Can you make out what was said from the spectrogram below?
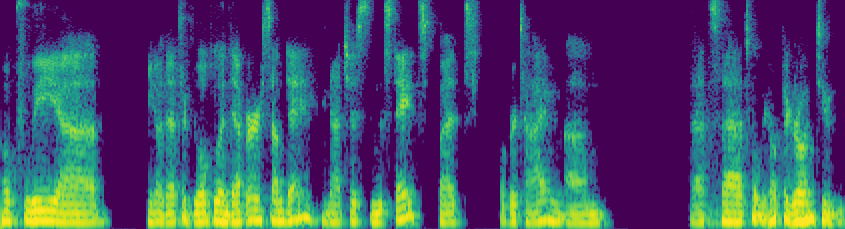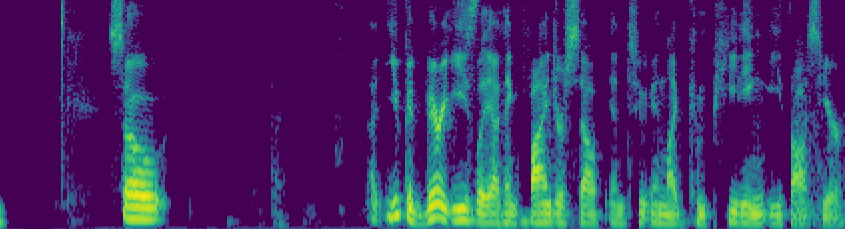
hopefully, uh, you know, that's a global endeavor someday, not just in the states, but over time. Um, that's uh, that's what we hope to grow into. So uh, you could very easily, I think, find yourself into in like competing ethos here,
